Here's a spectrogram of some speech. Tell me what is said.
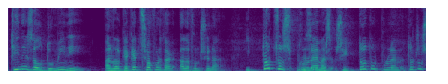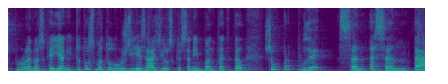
quin és el domini en el que aquest software ha de funcionar. I tots els problemes, sí, sí. o sigui, tot el problema, tots els problemes que hi han i totes les metodologies àgils que s'han inventat i tal, són per poder assentar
